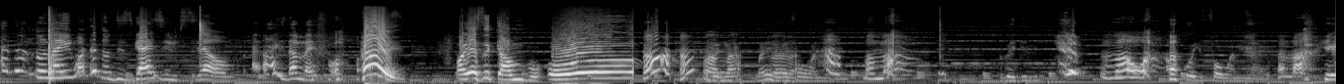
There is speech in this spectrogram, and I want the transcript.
I don't know, like he wanted to disguise himself. How is that my fault? Hey! Oh, yes, the Kambu. Oh! Mama, My name is Mama, 419. Mama, Obegili. Mama, I'll call you 419. Mama. Hey!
